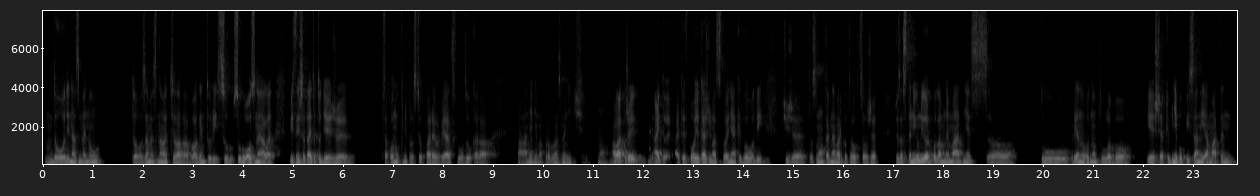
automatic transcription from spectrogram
dôvody na zmenu toho zamestnávateľa alebo agentúry sú, sú rôzne, ale myslím, že sa aj toto deje, že sa ponúkne proste o pár eur viac v úvodzovkách a, a ne, nemá problém zmeniť. No. Ale akože aj to, je, aj to je v pohode, každý má svoje nejaké dôvody, čiže to som mal tak na Marko toho chcel, že, že zase ten junior podľa mňa má dnes uh, tú pridanú hodnotu, lebo je ešte akýby nepopísaný a má ten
